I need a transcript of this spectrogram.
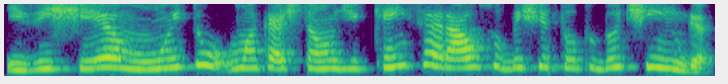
Existia muito uma questão de quem será o substituto do Tinga.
